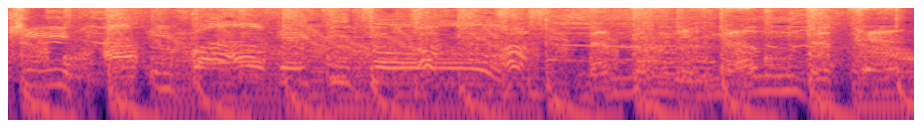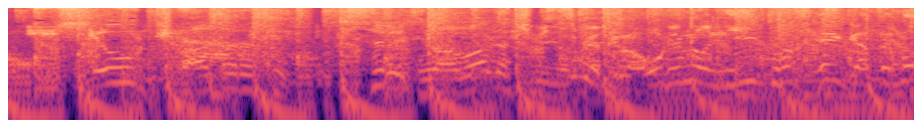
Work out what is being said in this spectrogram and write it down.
き愛パーフェクト。なのになんだって異評価働け。全ては我が君の全ては俺のニート生活の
